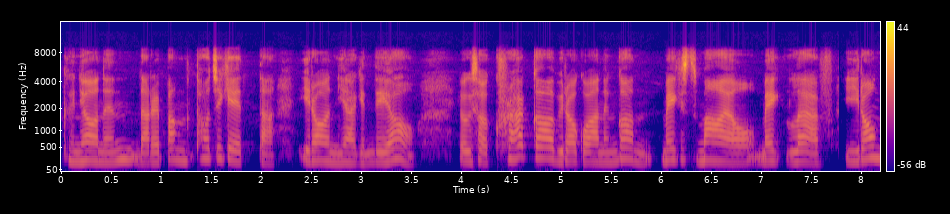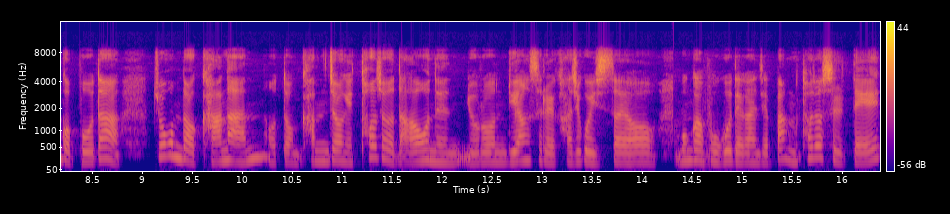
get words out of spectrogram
그녀는 나를 빵 터지게 했다. 이런 이야기인데요. 여기서 crack up이라고 하는 건 make smile, make laugh 이런 것보다 조금 더 강한 어떤 감정이 터져 나오는 이런 뉘앙스를 가지고 있어요. 뭔가 보고 내가 이제 빵 터졌을 때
